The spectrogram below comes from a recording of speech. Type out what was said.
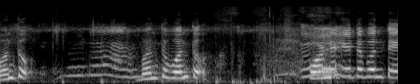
ಬಂತು. ಬಂತು ಬಂತು. ಒಣ್ಣೆಕೆತ ಬಂತೆ?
